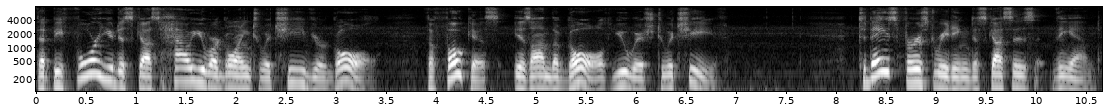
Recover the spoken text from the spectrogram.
that before you discuss how you are going to achieve your goal, the focus is on the goal you wish to achieve. Today's first reading discusses the end.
